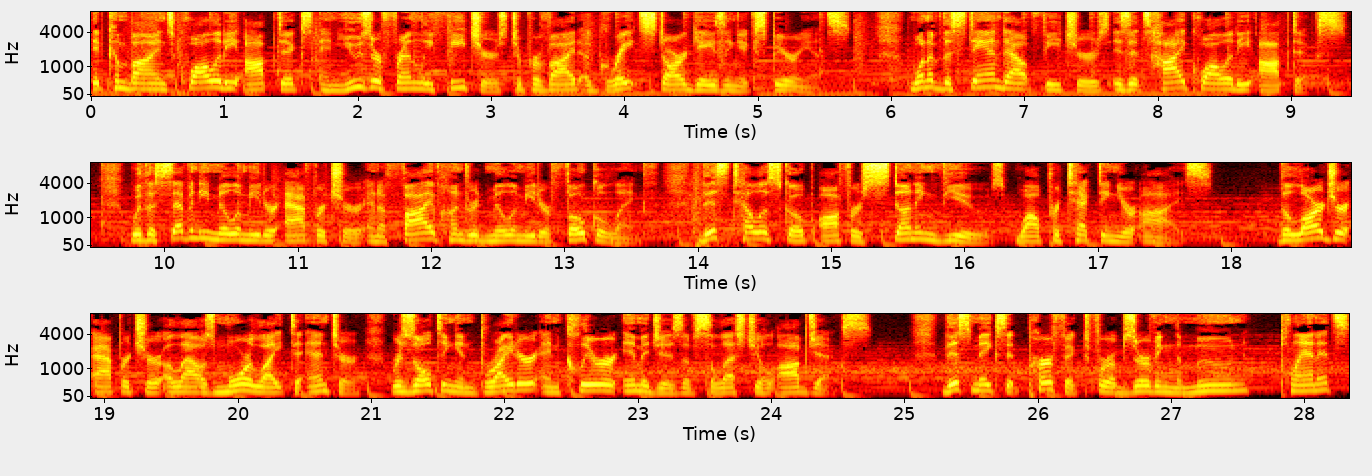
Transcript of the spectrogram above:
It combines quality optics and user-friendly features to provide a great stargazing experience. One of the standout features is its high-quality optics. With a 70mm aperture and a 500mm focal length, this telescope offers stunning views while protecting your eyes. The larger aperture allows more light to enter, resulting in brighter and clearer images of celestial objects. This makes it perfect for observing the moon, planets,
